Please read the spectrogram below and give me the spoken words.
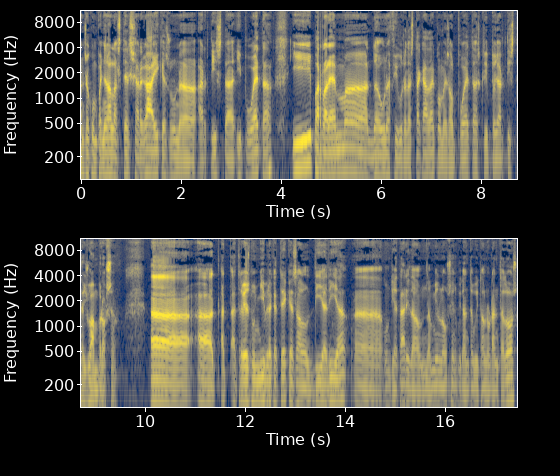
ens acompanyarà l'Ester Xargai, que és una artista i poeta, i parlarem eh, d'una figura destacada com és el poeta, escriptor i artista Joan Brossa eh, a, a, a través d'un llibre que té, que és el Dia a Dia, eh, un dietari del, de 1988 al 92,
